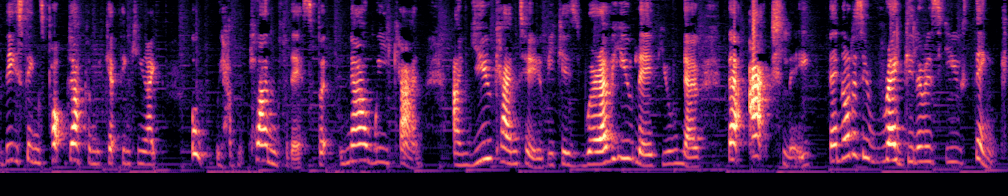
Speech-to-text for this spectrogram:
these things popped up and we kept thinking like, oh, we haven't planned for this, but now we can. And you can too, because wherever you live, you'll know that actually they're not as irregular as you think.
